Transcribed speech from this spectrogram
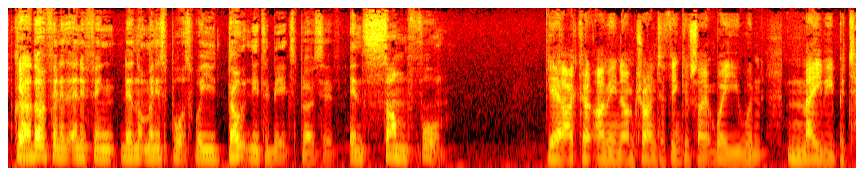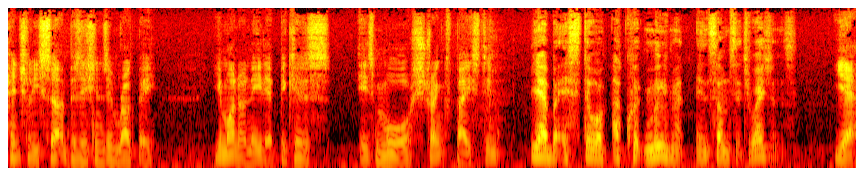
Because Yeah. I don't think there's anything, there's not many sports where you don't need to be explosive in some form. Yeah, I, could, I mean, I'm trying to think of something where you wouldn't, maybe potentially certain positions in rugby, you might not need it because it's more strength based in Yeah, but it's still a, a quick movement in some situations. Yeah,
